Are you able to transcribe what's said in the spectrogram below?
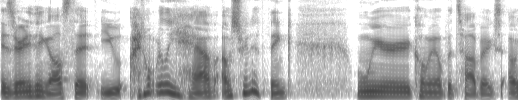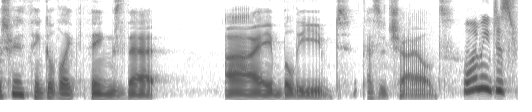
is there anything else that you, I don't really have, I was trying to think when we were coming up with topics, I was trying to think of like things that I believed as a child. Well, let me just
